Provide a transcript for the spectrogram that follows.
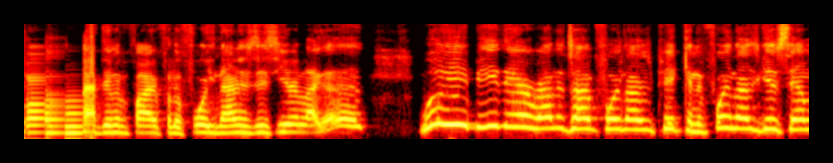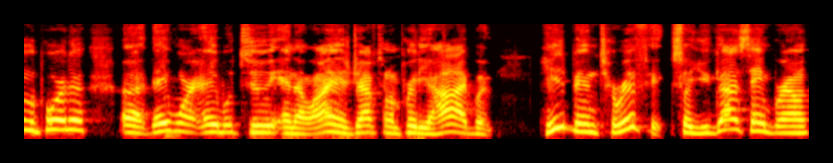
identified for the 49ers this year. Like, uh, will he be there around the time 49ers pick? Can the 49ers get Sam LaPorta? Uh, they weren't able to, and the Lions drafted him pretty high, but he's been terrific. So you got St. Brown,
